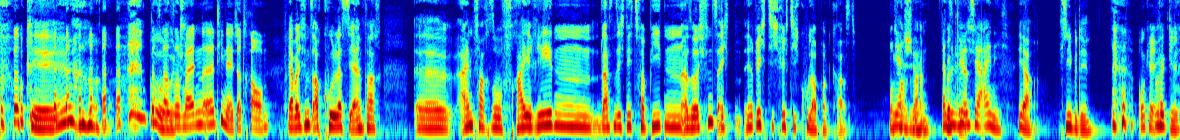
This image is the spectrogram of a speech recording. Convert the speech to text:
Okay. das war so Gut. mein äh, Teenager-Traum. Ja, aber ich finde es auch cool, dass sie einfach äh, einfach so frei reden, lassen sich nichts verbieten. Also ich finde es echt ein richtig, richtig cooler Podcast. Muss ja, man schön. sagen. Dann sind wir Wirklich. uns ja einig. Ja, ich liebe den. Okay. Wirklich.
